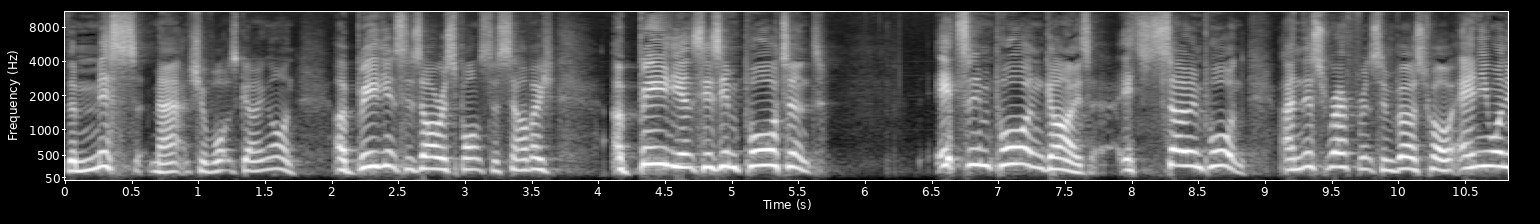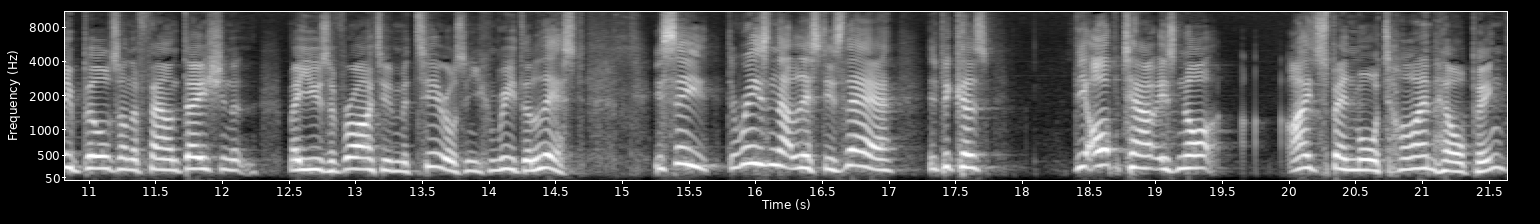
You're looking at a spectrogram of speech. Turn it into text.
the mismatch of what's going on. Obedience is our response to salvation. Obedience is important. It's important, guys. It's so important. And this reference in verse 12 anyone who builds on a foundation that may use a variety of materials, and you can read the list. You see, the reason that list is there is because the opt out is not, I'd spend more time helping.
